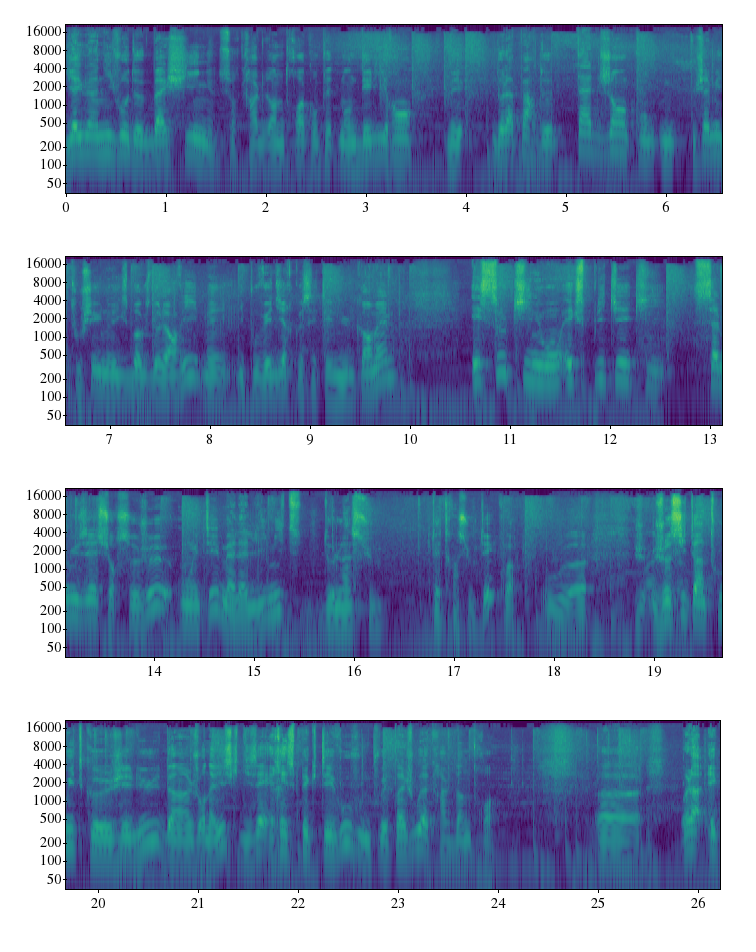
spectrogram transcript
Il y a eu un niveau de bashing sur Crackdown 3 complètement délirant, mais de la part de tas de gens qui n'ont jamais touché une Xbox de leur vie, mais ils pouvaient dire que c'était nul quand même. Et ceux qui nous ont expliqué qui s'amusaient sur ce jeu ont été mais à la limite de l'insulte, peut-être insulté quoi. Ou euh, je, je cite un tweet que j'ai lu d'un journaliste qui disait respectez-vous, vous ne pouvez pas jouer à Crackdown 3. Euh, voilà, et,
